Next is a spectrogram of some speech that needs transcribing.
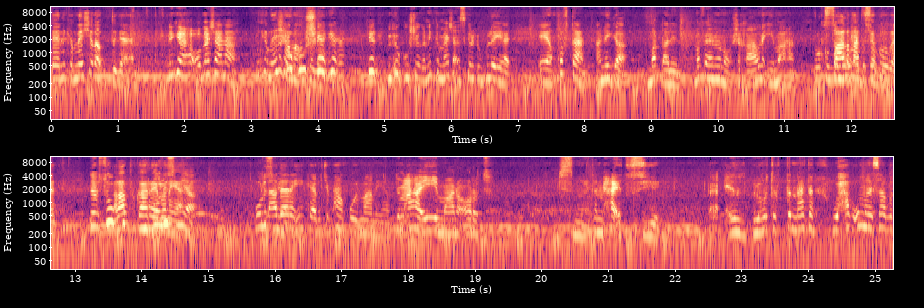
dee ninka meeshadaa u tagaa ani ninka oo meeshaan ah ninka muxuu meeshaa kuu sheega Fiir, muxuu kuu sheega ninka meeshaan iska wuxuu ku leeyahay qoftaan aniga ma dhalin ma fahmino shaqaalna iyo ma ahan jimcaha ii imaano orod بسم الله. كان محاية تسيء حدود بالورتك تنعتن. وحاب أمه يساب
